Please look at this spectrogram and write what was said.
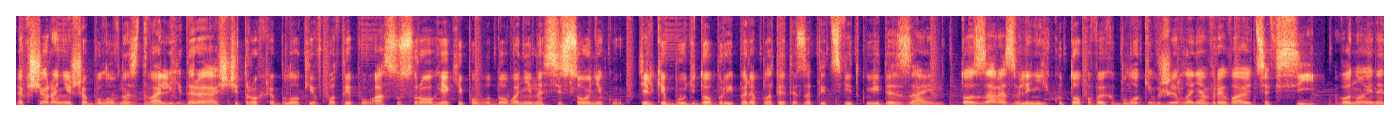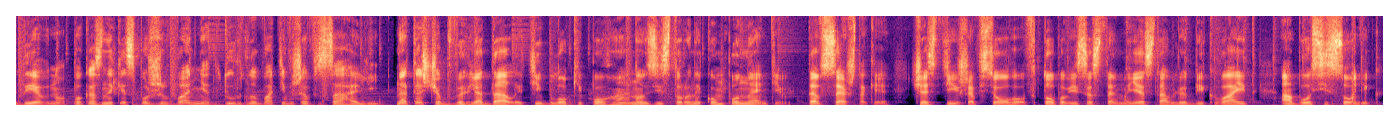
Якщо раніше було в нас два лідери, а ще трохи блоків по типу Asus ROG, які побудовані на Seasonic, тільки будь добрий переплатити за підсвітку і дизайн, то зараз в лінійку топових блоків живлення вриваються всі. Воно і не дивно, показники споживання дурноваті вже взагалі. Не те, щоб виглядали ті блоки погано зі сторони компонентів, та все ж таки, частіше всього в топові системи я ставлю Big White або Seasonic.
